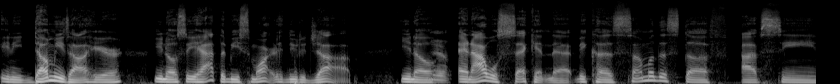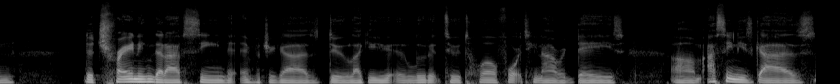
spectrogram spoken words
any dummies out here, you know, so you have to be smart to do the job, you know. Yeah. And I will second that because some of the stuff I've seen, the training that I've seen the infantry guys do, like you alluded to, 12, 14 hour days. Um, I've seen these guys,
